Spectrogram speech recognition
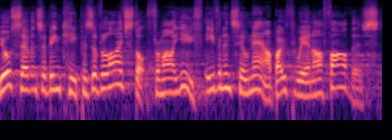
Your servants have been keepers of livestock from our youth, even until now, both we and our fathers,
